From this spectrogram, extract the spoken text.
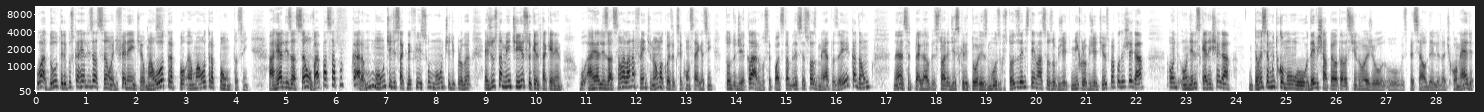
O adulto, ele busca a realização, é diferente, é uma, outra, é uma outra ponta, assim. A realização vai passar por, cara, um monte de sacrifício, um monte de problema. É justamente isso que ele está querendo. O- a realização é lá na frente, não é uma coisa que você consegue, assim, todo dia. Claro, você pode estabelecer suas metas, aí cada um né? Você pega a história de escritores, músicos, todos eles têm lá seus objetivos, micro-objetivos para poder chegar onde, onde eles querem chegar. Então isso é muito comum. O Dave Chappelle estava assistindo hoje o, o especial dele lá de comédia.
